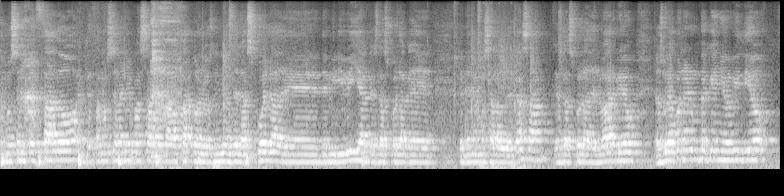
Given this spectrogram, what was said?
hemos empezado, empezamos el año pasado a trabajar con los niños de la escuela de, de Miribilla, que es la escuela que, que tenemos al lado de casa, que es la escuela del barrio. Os voy a poner un pequeño vídeo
